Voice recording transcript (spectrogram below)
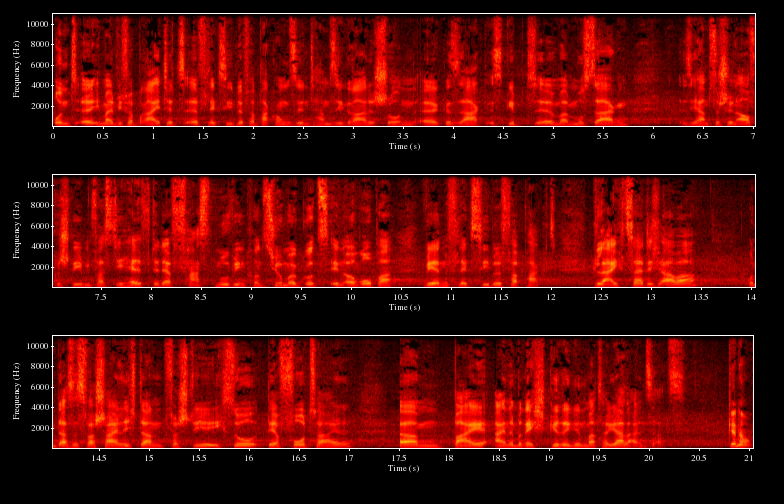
Und äh, ich meine, wie verbreitet äh, flexible Verpackungen sind, haben Sie gerade schon äh, gesagt. Es gibt, äh, man muss sagen, Sie haben es so schön aufgeschrieben, fast die Hälfte der Fast-Moving Consumer Goods in Europa werden flexibel verpackt. Gleichzeitig aber, und das ist wahrscheinlich dann, verstehe ich so, der Vorteil, ähm, bei einem recht geringen Materialeinsatz. Genau.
